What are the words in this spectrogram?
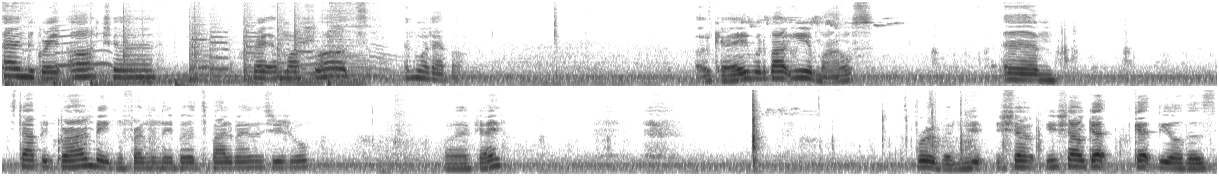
And a great archer, great at martial arts, and whatever. Okay, what about you, Miles? Um, stopping crime, being a friendly neighborhood Spider-Man as usual. Okay. Ruebin, you, you shall you shall get get the others,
